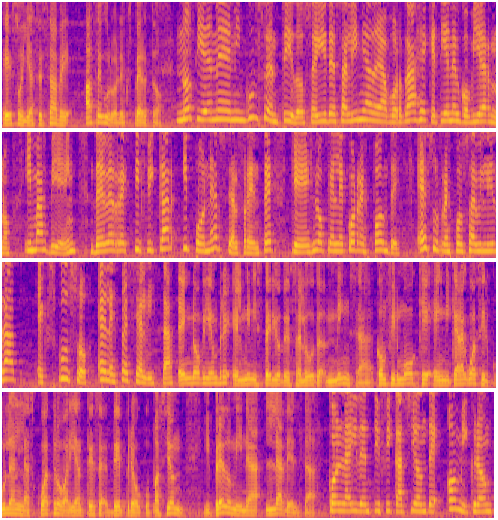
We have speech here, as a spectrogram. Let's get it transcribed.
Eso ya se sabe, aseguró el experto. No tiene ningún sentido seguir esa línea de abordaje que tiene el gobierno y más bien debe rectificar y ponerse al frente, que es lo que le corresponde. Es su responsabilidad expuso el especialista. En noviembre, el Ministerio de Salud, MINSA, confirmó que en Nicaragua circulan las cuatro variantes de preocupación y predomina la Delta. Con la identificación de Omicron,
